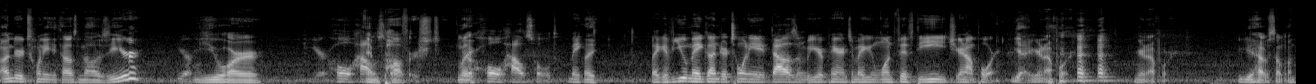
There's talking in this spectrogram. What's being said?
under twenty eight thousand dollars a year, you are your whole household. impoverished. Your whole household make like like if you make under twenty eight thousand, but your parents are making one fifty each, you're not poor. yeah, you're not poor. you're not poor. You have someone.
